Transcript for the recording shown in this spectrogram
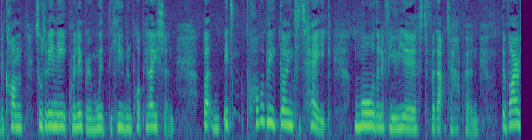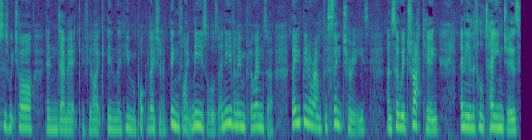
become sort of in equilibrium with the human population. But it's probably going to take more than a few years for that to happen. The viruses which are endemic, if you like, in the human population are things like measles and even influenza. They've been around for centuries, and so we're tracking any little changes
